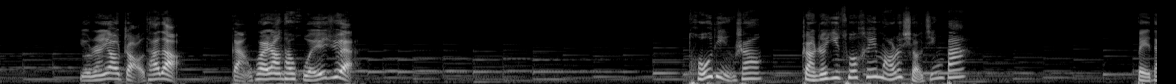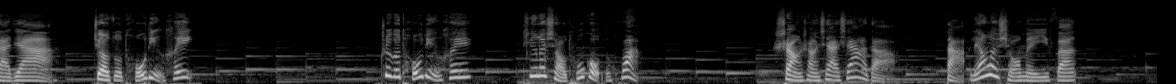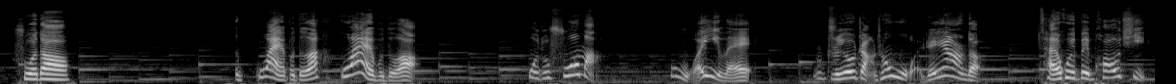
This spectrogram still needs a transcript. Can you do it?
有人要找他的，赶快让他回去。头顶上长着一撮黑毛的小京巴，被大家叫做头顶黑。这个头顶黑听了小土狗的话，上上下下的。打量了小美一番，说道：“怪不得，怪不得！我就说嘛，我以为只有长成我这样的才会被抛弃，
